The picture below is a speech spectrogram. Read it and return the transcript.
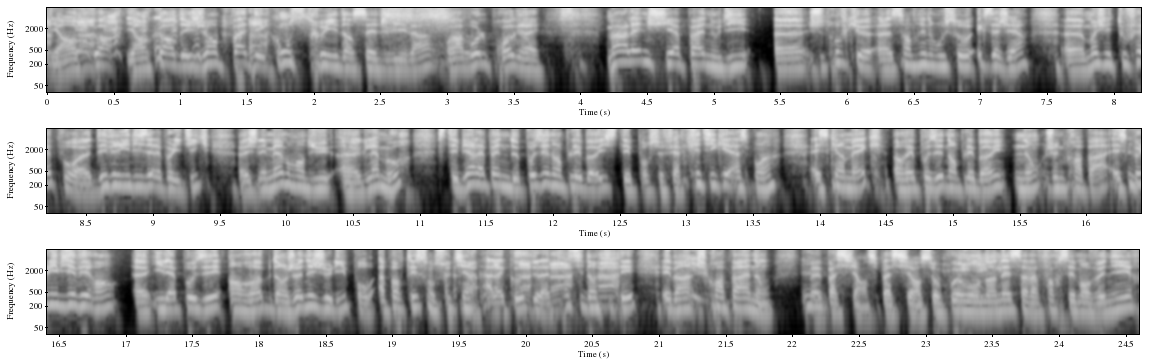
Il y a encore, il y a encore des gens pas déconstruits dans cette ville. Hein. Bravo le progrès. Marlène Schiappa nous dit, euh, je trouve que euh, Sandrine Rousseau exagère. Euh, moi, j'ai tout fait pour déviriliser la politique. Je l'ai même rendu glamour. C'était bien la peine de poser dans Playboy. C'était pour se faire critiquer à ce point. Est-ce qu'un mec aurait posé dans Playboy? Non, je ne crois pas. Est-ce qu'Olivier Véran, euh, il a posé en robe dans Jeune et Jolie pour apporter son soutien à la cause de la transidentité Eh ben, je crois pas, non. Euh, patience, patience. Au point où on en est, ça va forcément venir.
